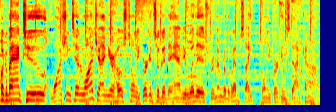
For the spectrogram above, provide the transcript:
Welcome back to Washington Watch. I'm your host, Tony Perkins. So good to have you with us. Remember the website, tonyperkins.com.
